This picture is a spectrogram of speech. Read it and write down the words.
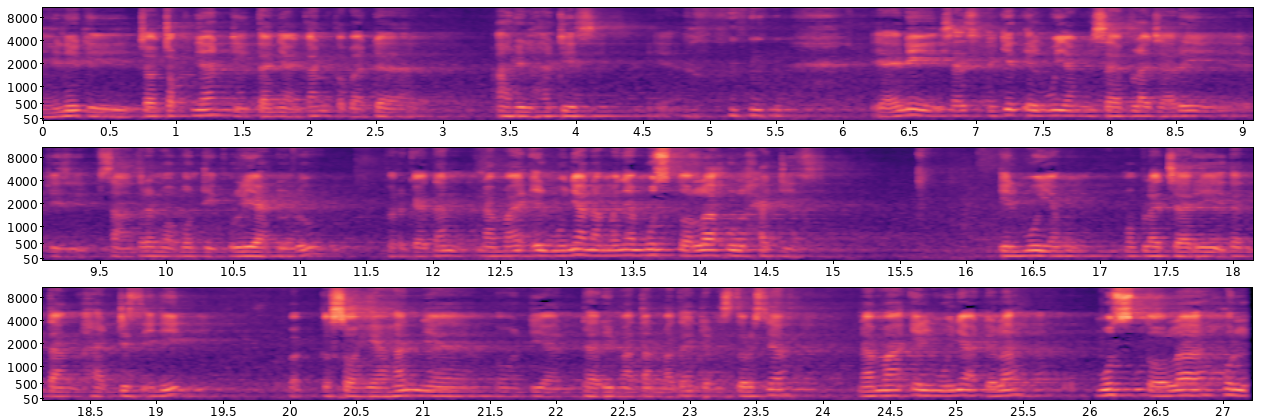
Ya, ini dicocoknya ditanyakan kepada ahli hadis. Ya. ya ini saya sedikit ilmu yang saya pelajari di pesantren maupun di kuliah dulu berkaitan nama ilmunya namanya mustalahul hadis. Ilmu yang mempelajari tentang hadis ini kesohiahannya kemudian dari matan-matan dan seterusnya nama ilmunya adalah mustalahul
